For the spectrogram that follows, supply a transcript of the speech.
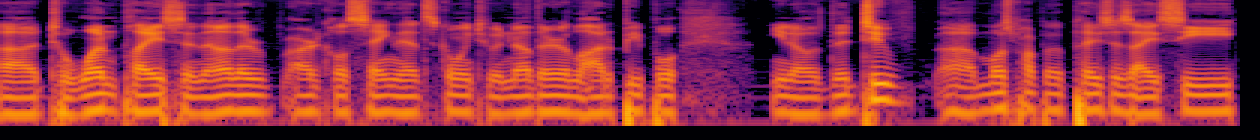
uh, to one place, and other articles saying that it's going to another. A lot of people, you know, the two uh, most popular places I see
